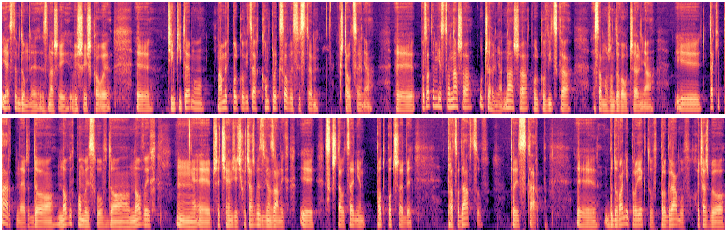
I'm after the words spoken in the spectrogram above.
Ja jestem dumny z naszej wyższej szkoły. Y, Dzięki temu mamy w Polkowicach kompleksowy system kształcenia. Y, Poza tym jest to nasza uczelnia, nasza polkowicka samorządowa uczelnia. I Taki partner do nowych pomysłów, do nowych mm, e, przedsięwzięć, chociażby związanych y, z kształceniem pod potrzeby pracodawców, to jest skarb. Y, Budowanie projektów, programów, chociażby o,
